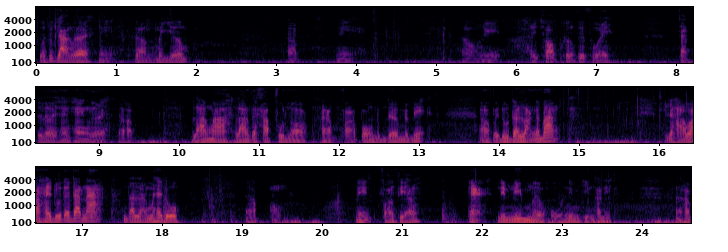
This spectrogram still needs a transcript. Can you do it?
สวยทุกอย่างเลยนี่เครื่องไม่เยิ้มครับนี่เอานี่ใครชอบเครื่องสวยๆจัดได้เลยแห้งๆเลยนะครับล้างมาล้างแต่คราบฝุ่นออกนะครับ ฝาโปรงเดิมๆแบบนี้เอาไปดูด้านหลังกันบ้าง จะหาว่าให้ดูแต่ด้านหน้า ด้านหลังไม่ให้ดูนะครับเอานี่ฟังเสียงแหมนิ่มๆเลยโอ้โหนิ่มจริงคันนี้นะครับ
